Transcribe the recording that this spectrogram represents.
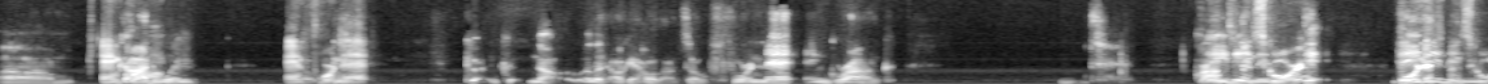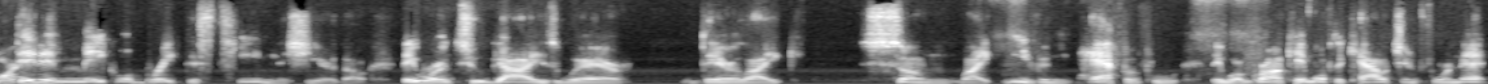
Um, And Gronk Godwin. and Oh, Fournette. No, okay, hold on. So Fournette and Gronk. Gronk's they been didn't- scoring. They, they didn't. They didn't make or break this team this year, though. They weren't two guys where they're like some like even half of who they were. Gronk came off the couch, and Fournette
